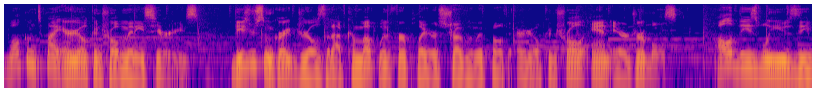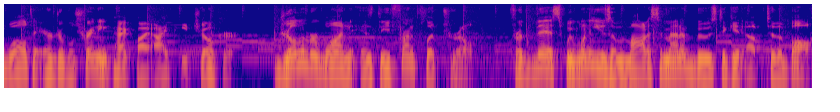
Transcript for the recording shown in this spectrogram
Welcome to my aerial control mini-series. These are some great drills that I've come up with for players struggling with both aerial control and air dribbles. All of these will use the wall to air dribble training pack by IP Joker. Drill number one is the front flip drill. For this, we want to use a modest amount of boost to get up to the ball.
